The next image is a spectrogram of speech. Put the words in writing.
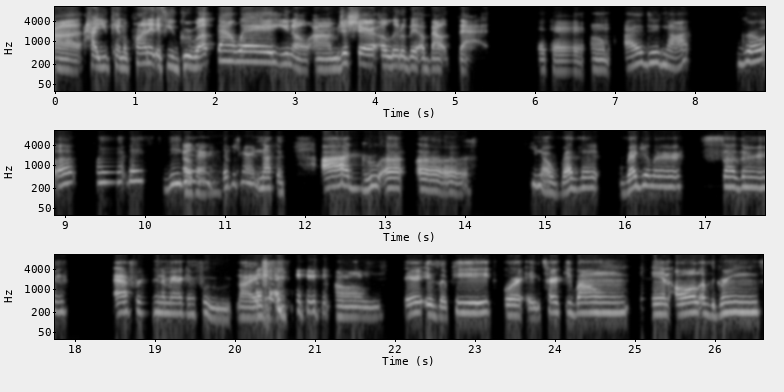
uh how you came upon it if you grew up that way you know um just share a little bit about that Okay. Um, I did not grow up plant based, vegan, okay. vegetarian, nothing. I grew up, uh, you know, rather regular Southern African American food. Like, okay. um, there is a pig or a turkey bone in all of the greens.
